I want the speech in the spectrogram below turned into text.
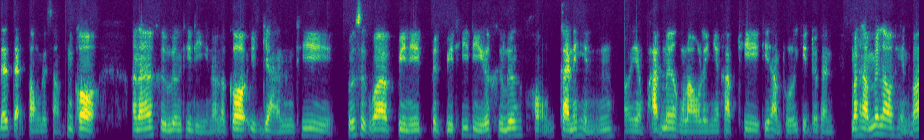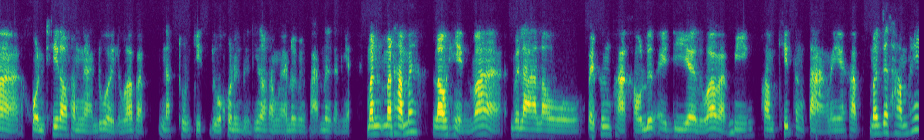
ได้แตะต้องเลยซ้ำ ก็ อันนั้นก็คือเรื่องที่ดีเนอะแล้วก็อีกอย่างหนึ่งที่ รู้สึกว่าปีนี้เป็นปีที่ดีก็คือเรื่องของการได้เห็นเอ่ออย่างพาร์ทเนอร์ของเราอะไรเงี้ยครับที่ที่ทำธุรกิจด้วยกัน มาทำให้เราเห็นว่าคนที่เราทำงานด้วยหรือว่าแบบนักธุรกิจหรือว่าคนอื่นๆที่เราทำงานด้วยเป็นพาร์ทเนอร์กันเงี้ยมันมันทำให้เราเห็นว่าเวลาเราไปพึ่งพาเขาเรื่องไอเดีย หรือว่าแบบมีความคิดต่างๆอะไรเงี้ยครับมันจะทำให้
